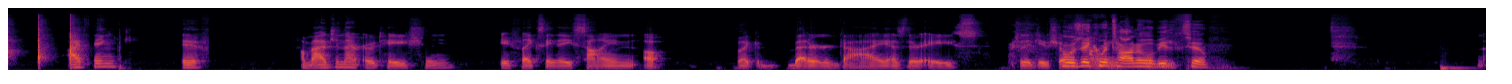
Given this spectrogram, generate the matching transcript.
I think if imagine that rotation, if like say they sign up like a better guy as their ace, so they give Shohei Jose Quintana will be the two. No.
